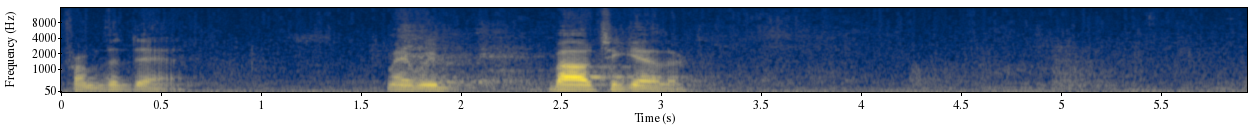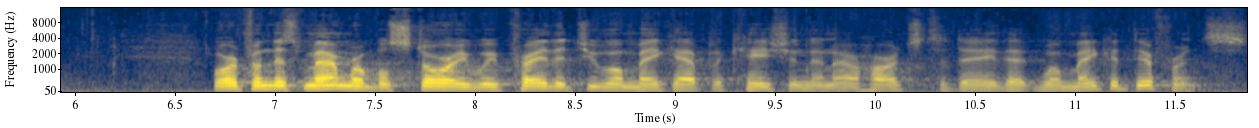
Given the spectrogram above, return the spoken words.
from the dead. May we bow together. Lord, from this memorable story, we pray that you will make application in our hearts today that will make a difference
